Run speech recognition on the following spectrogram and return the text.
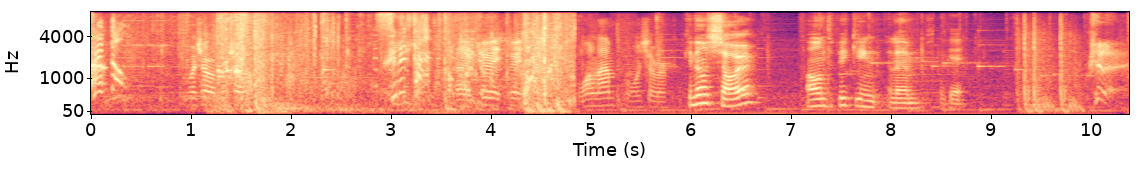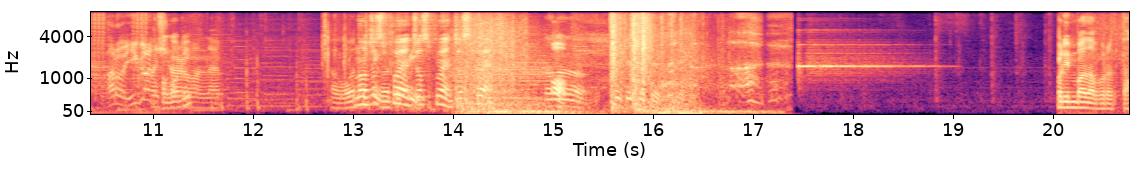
출동. one shower one shower 수류탄. one lamp one shower Can you shower? I want to picking lamp 오케이. 정거비? 아, No just plan just plan just plan 어. 버림받아 버렸다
